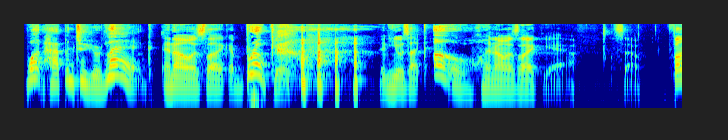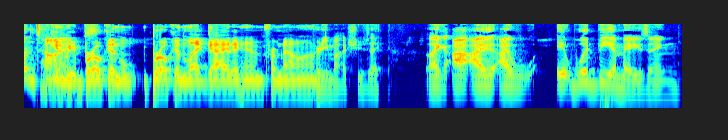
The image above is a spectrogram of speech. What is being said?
"What happened to your leg?" And I was like, "I broke it." and he was like, "Oh," and I was like, "Yeah." So fun time. You're gonna be broken broken leg guy to him from now on. pretty much. He's like, like I, I, I, it would be amazing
